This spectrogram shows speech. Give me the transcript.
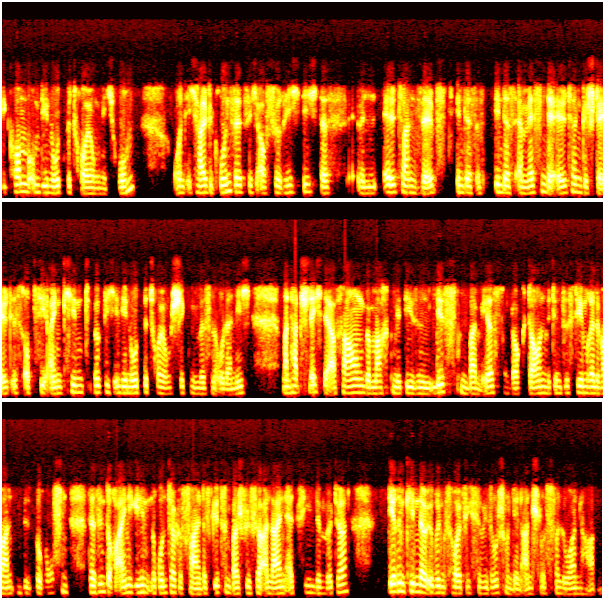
Sie kommen um die Notbetreuung nicht rum. Und ich halte grundsätzlich auch für richtig, dass äh, Eltern selbst in das, in das Ermessen der Eltern gestellt ist, ob sie ein Kind wirklich in die Notbetreuung schicken müssen oder nicht. Man hat schlechte Erfahrungen gemacht mit diesen Listen beim ersten Lockdown, mit den systemrelevanten Berufen. Da sind doch einige hinten runtergefallen. Das gilt zum Beispiel für alleinerziehende Mütter deren Kinder übrigens häufig sowieso schon den Anschluss verloren haben.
